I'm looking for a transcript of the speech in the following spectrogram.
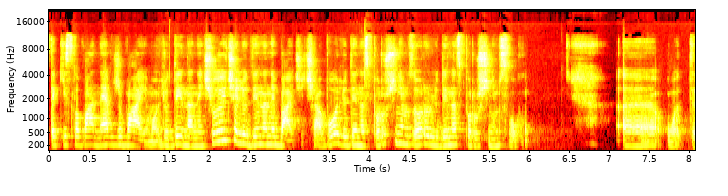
такі слова не вживаємо. Людина не чуюча, людина не бачуча, або людина з порушенням зору, людина з порушенням слуху. Е, От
